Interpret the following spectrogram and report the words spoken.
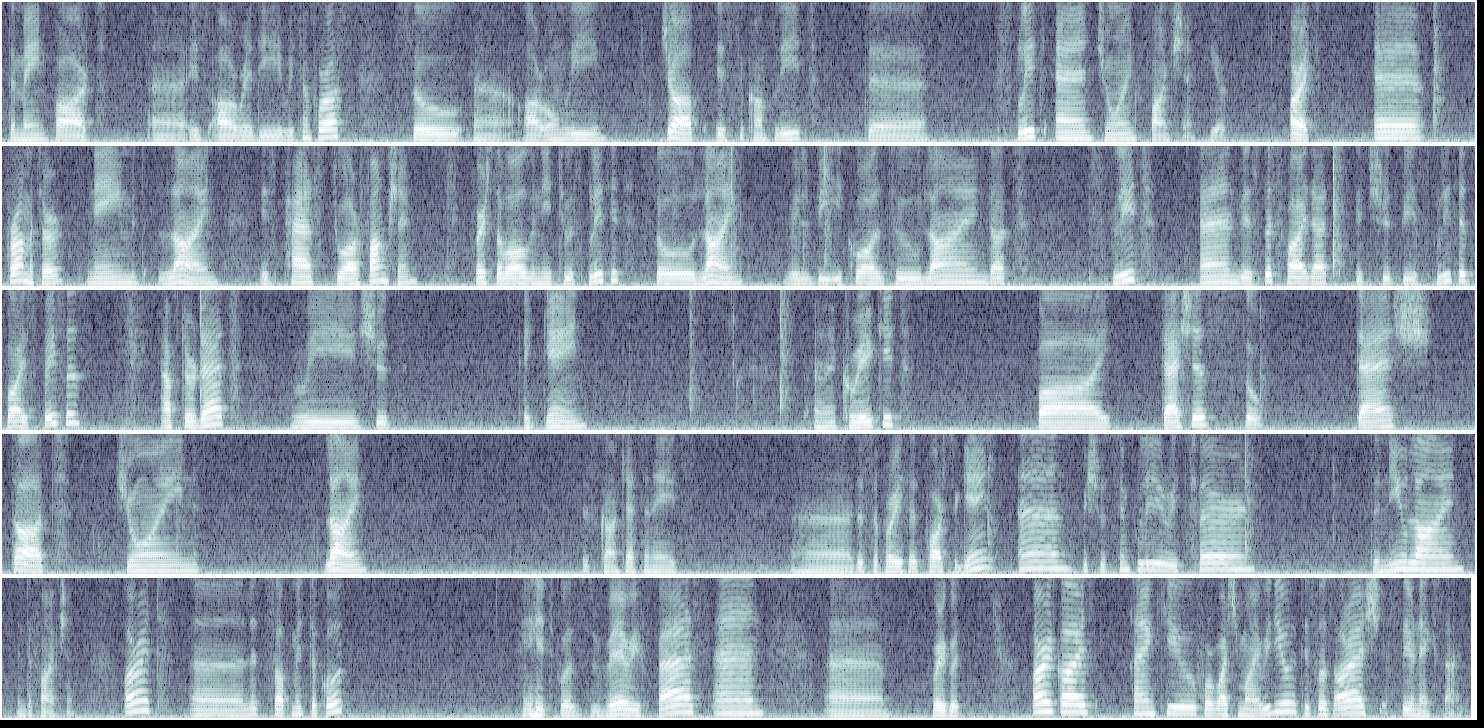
the main part uh, is already written for us. So uh, our only job is to complete the split and join function here. Alright a parameter named line is passed to our function. First of all we need to split it so line will be equal to line dot split and we specify that it should be splitted by spaces. After that we should again uh, created by dashes. So dash dot join line. This concatenates uh, the separated parts again. And we should simply return the new line in the function. Alright uh, let's submit the code. It was very fast and um, very good. Alright guys. Thank you for watching my video. This was Arash. See you next time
